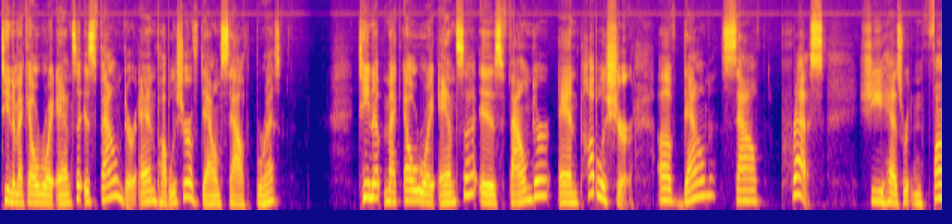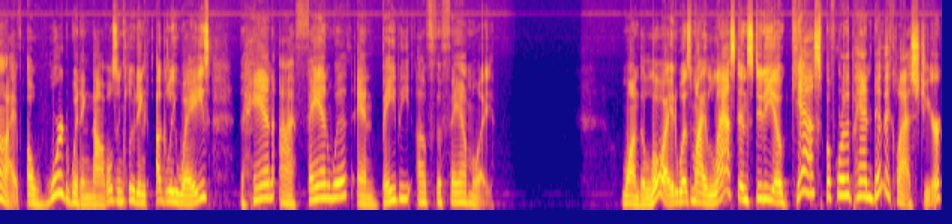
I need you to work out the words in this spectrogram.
Tina McElroy Ansa is founder and publisher of Down South Press, Tina McElroy Ansa is founder and publisher of Down South Press. She has written five award winning novels, including Ugly Ways, The Hand I Fan With, and Baby of the Family. Wanda Lloyd was my last in studio guest before the pandemic last year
